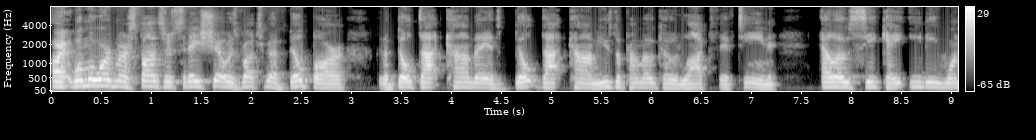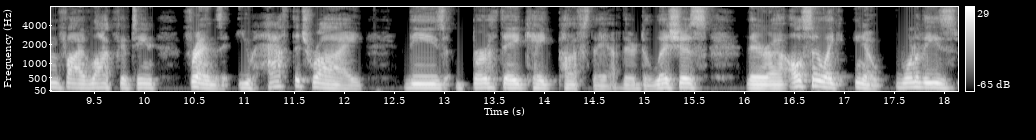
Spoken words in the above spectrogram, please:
All right, one more word from our sponsors. Today's show is brought to you by Built Bar. Go to built.com today. It's built.com. Use the promo code LOCKED15, L O C K E D 1 5 LOCKED15. Friends, you have to try these birthday cake puffs they have. They're delicious. They're uh, also like, you know, one of these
